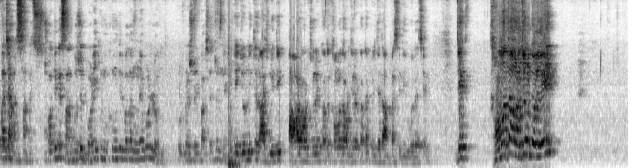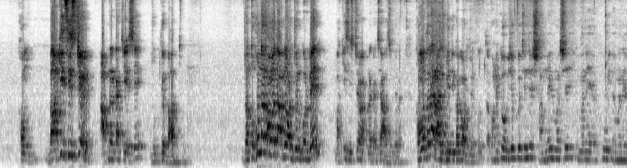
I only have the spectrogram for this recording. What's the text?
আচ্ছা সা- ছ থেকে সাত বছর পরে কি মুখ্যমন্ত্রীর কথা মনে পড়ল? ফুরফুরা শরীফ আসার জন্য? এই জন্যই তো রাজনৈতিক পাওয়ার অর্জনের কথা ক্ষমতা অর্জনের কথা পিরজাদা আব্বাস সিদ্দিক বলেছেন। যে ক্ষমতা অর্জন করলেই বাকি সিস্টেম আপনার কাছে এসে ঝুঁকতে বাধ্য। যতক্ষণ না ক্ষমতা আপনি অর্জন করবেন বাকি সিস্টেম আপনার কাছে আসবে না। ক্ষমতাটা রাজনৈতিকভাবে অর্জন করতে হবে। অনেকে অভিযোগ করছেন যে সামনের মাসেই মানে মানে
